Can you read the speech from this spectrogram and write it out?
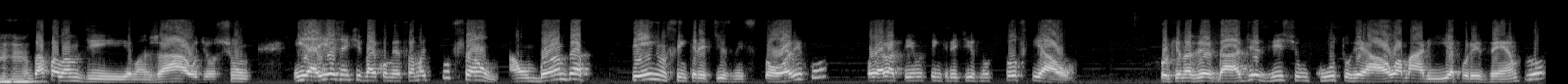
Uhum. Não está falando de Iemanjá ou de Oxum. E aí a gente vai começar uma discussão. A Umbanda tem um sincretismo histórico ou ela tem um sincretismo social? Porque, na verdade, existe um culto real a Maria, por exemplo,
